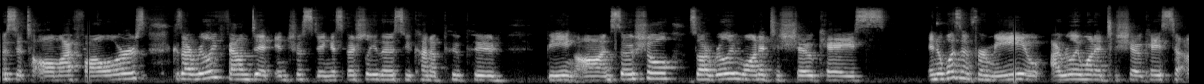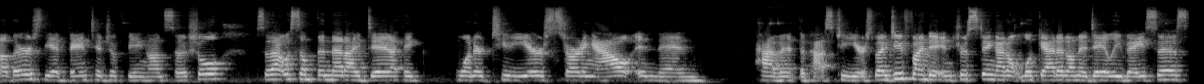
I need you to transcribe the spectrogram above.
Post it to all my followers because I really found it interesting, especially those who kind of poo pooed being on social. So I really wanted to showcase, and it wasn't for me. I really wanted to showcase to others the advantage of being on social. So that was something that I did. I think one or two years starting out, and then haven't the past two years. But I do find it interesting. I don't look at it on a daily basis,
